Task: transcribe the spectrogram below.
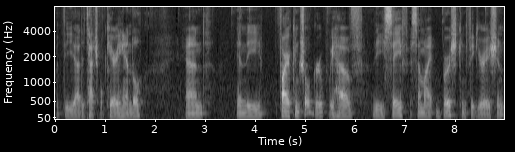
with the uh, detachable carry handle. And in the fire control group, we have the safe semi-burst configuration.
